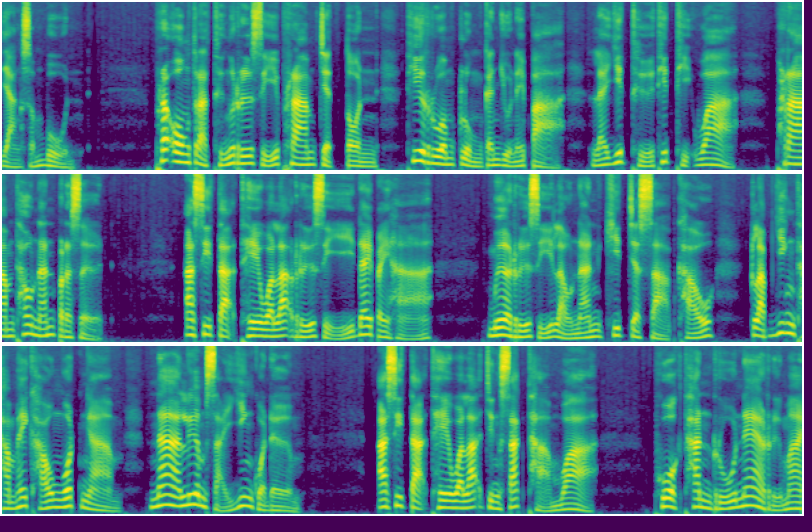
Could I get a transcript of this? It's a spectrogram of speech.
อย่างสมบูรณ์ พระองค์ตรัสถึงฤาษีพราหมณ์เจ็ดตนที่รวมกลุ่มกันอยู่ในป่า และยึดถือทิฏฐิว่า พราหมณ์เท่านั้นประเสริฐ อสิตะเทวละฤาษีได้ไปหา เมื่อฤาษีเหล่านั้นคิดจะสาบเขา กลับยิ่งทำให้เขางดงาม น่าเลื่อมใสยิ่งกว่าเดิม อสิตะเทวละจึงซักถามว่า พวกท่านรู้แน่หรือไม่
